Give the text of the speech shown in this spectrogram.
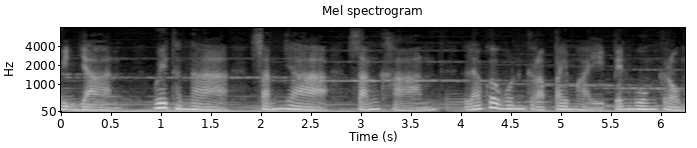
วิญญาณ เวทนา สัญญา สังขาร แล้วก็วนกลับไปใหม่เป็นวงกลม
